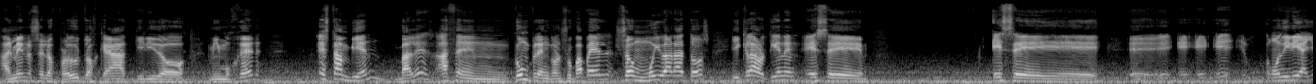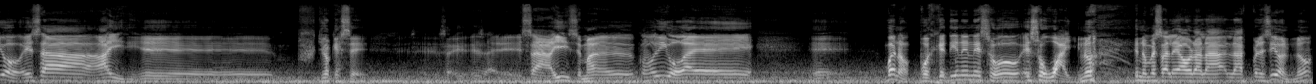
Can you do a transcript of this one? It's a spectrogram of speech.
al menos en los productos que ha adquirido mi mujer. Están bien, ¿vale? Hacen, cumplen con su papel, son muy baratos y claro, tienen ese, ese, eh, eh, eh, como diría yo, esa, ay, yo qué sé, esa, ahí, se como digo, bueno, pues que tienen eso, eso guay, ¿no? no me sale ahora la, expresión, ¿no?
